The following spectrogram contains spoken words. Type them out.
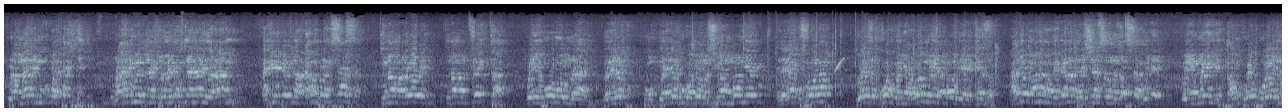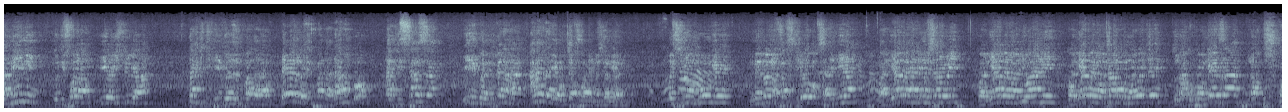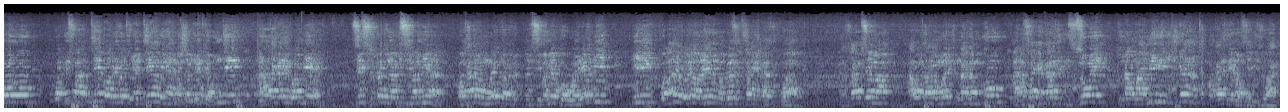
Kuna mradi mkubwa wa TACTIC, mradi ule tuna kilomita kumi na nane za lami, lakini pia tuna dampo la kisasa, tuna malori, tuna matrekta kwenye huo huo mradi. Tunaendelea kukuambia mheshimiwa mbunge, endelea kufola tuweze kuwa kwenye awamu hii ambayo ulielekezwa. Ndio maana mwaka jana tarehe ishirini na sita mwezi wa sita kwenye kwenye mwenge haukuwepo wewe na mimi tukifola hiyo ishu ya tactic ili tuweze kupata dampo. Lengo ni kupata dampo la kisasa ili kuepukana na adha ya uchafu wa halmashauri ya mji. Mheshimiwa mbunge, nimepewa nafasi kidogo kusalimia kwa niaba ya halmashauri, kwa niaba ya madiwani, kwa niaba ya wataalamu wote, tunakupongeza na kushukuru kwa vifaa tiba ulivyotuletea kwenye halmashauri yetu ya mji, na nataka nikwambie sisi tukiwa tunavisimamia, wataalamu wetu wanavisimamia kwa uweledi, ili kwa wale waliolengwa waweze kufanya kazi kwao. Nataka kusema hawa wataalamu wetu, mganga mkuu anafanya kazi vizuri, tunamwamini ni kijana mchapakazi na usaidizi wake.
